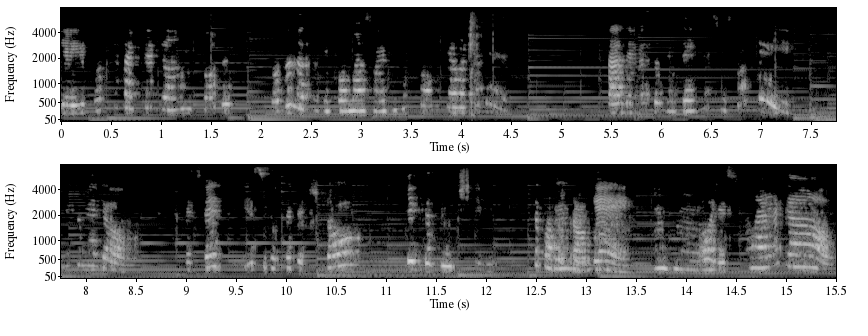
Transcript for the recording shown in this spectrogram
E aí você vai pegando todas, todas essas informações e montando aquela cabeça. Fazendo essas intervenções. Conta aí, explica melhor. A respeito disso, você deixou? O que que você sentiu? Você contou pra Uhum. alguém? Uhum. olha, isso não é legal.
